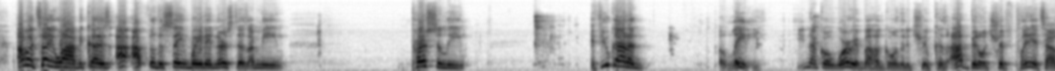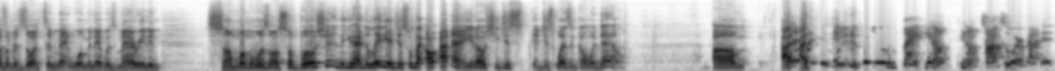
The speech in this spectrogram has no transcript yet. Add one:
I'm gonna tell you why. Because I, I feel the same way that nurse does. I mean, personally, if you got a a lady, you're not gonna worry about her going to the trip. Because I've been on trips plenty of times on resorts and met woman that was married and some woman was on some bullshit, and then you had the lady that just was like, "Oh, uh, you know, she just it just wasn't going down." Um, I, But I it's an issue you, like you know, you know, talk to her about it.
